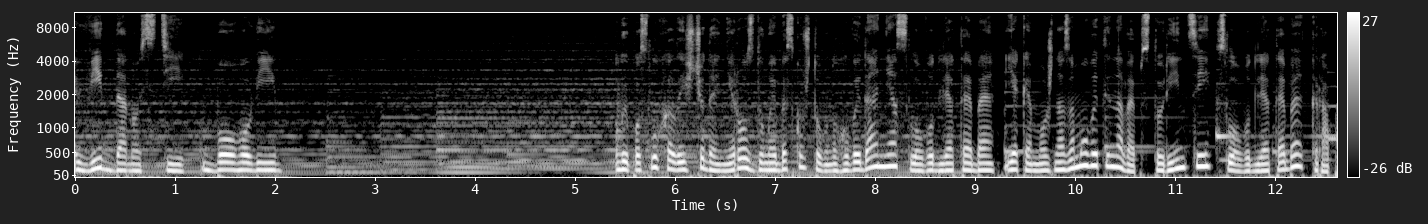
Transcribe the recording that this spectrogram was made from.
відданості Богові. Ви послухали щоденні роздуми безкоштовного видання Слово для тебе, яке можна замовити на веб-сторінці слово для тебе.орг.ua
